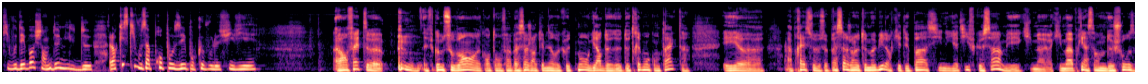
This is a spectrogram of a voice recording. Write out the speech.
qui vous débauche en 2002. Alors qu'est-ce qui vous a proposé pour que vous le suiviez? Alors en fait, euh, comme souvent, euh, quand on fait un passage en cabinet de recrutement, on garde de, très bons contacts. Et euh, après ce, passage en automobile, alors qui n'était pas si négatif que ça, mais qui m'a qui m'a appris un certain nombre de choses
